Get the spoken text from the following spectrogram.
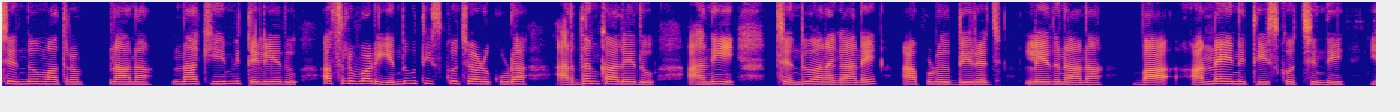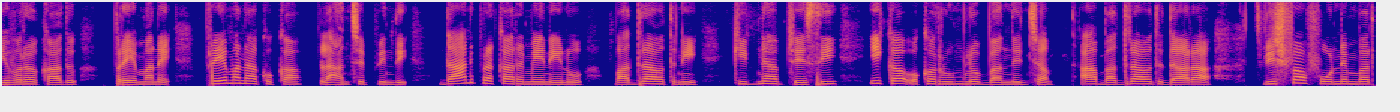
చందు మాత్రం నానా నాకేమీ తెలియదు. అసలు వాడు ఎందుకు తీసుకొచ్చాడు కూడా అర్థం కాలేదు అని చందు అనగానే అప్పుడు ధీరజ్ లేదు నానా బా అన్నయ్యని తీసుకొచ్చింది ఎవరో కాదు. ప్రేమనే. ప్రేమ నాకు ఒక ప్లాన్ చెప్పింది. దాని ప్రకారమే నేను భద్రావతిని కిడ్నాప్ చేసి ఇక ఒక రూమ్లో బంధించాం. ఆ భద్రావతి ద్వారా విశ్వ ఫోన్ నెంబర్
